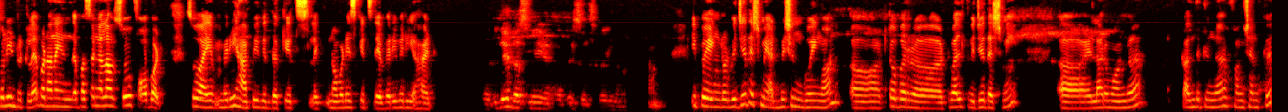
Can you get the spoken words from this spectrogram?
சொல்லிட்டு இருக்கல. பட் ஆனால் இந்த பசங்கெல்லாம் so forward so I am very happy with the kids like nowadays kids they very very head Vijayadashami. இப்போ எங்களோட Vijayadashami admission going on October twelfth Vijayadashami. Uh, எல்லாரும் வாங்க கலந்துக்குங்க ஃபங்க்ஷனுக்கு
